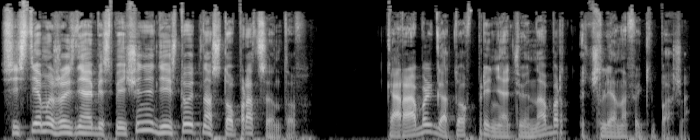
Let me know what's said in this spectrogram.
Система жизнеобеспечения действует на 100%. Корабль готов к принятию на борт членов экипажа.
